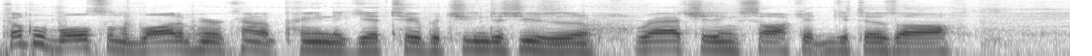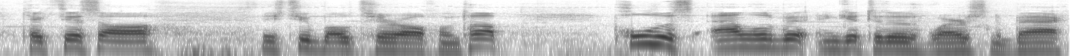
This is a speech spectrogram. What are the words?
A couple bolts on the bottom here are kind of pain to get to, but you can just use a ratcheting socket and get those off. Take this off, these two bolts here off on top. Pull this out a little bit and get to those wires in the back.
